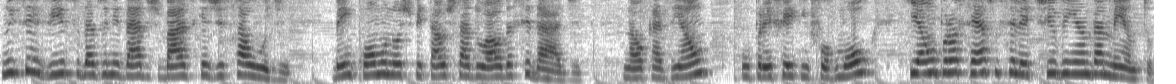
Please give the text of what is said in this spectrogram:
nos serviços das unidades básicas de saúde, bem como no Hospital Estadual da cidade. Na ocasião, o prefeito informou que há um processo seletivo em andamento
